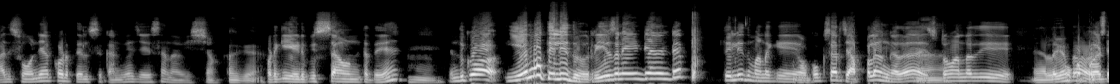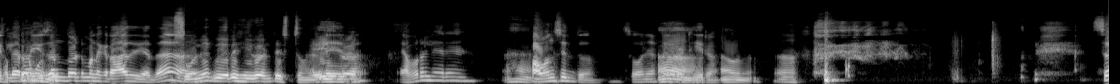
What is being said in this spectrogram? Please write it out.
అది సోనియా కూడా తెలుసు కన్వే చేశాను ఆ విషయం. ఇప్పటికీ ఏడిపిస్తా ఉంటది. ఎందుకో ఏమో తెలీదు రీజన్ ఏంటి అని అంటే తెలీదు మనకి. ఒక్కొక్కసారి చెప్పలేం కదా. ఇష్టం అన్నది పర్టికులర్ రీజన్ తోటి మనకి రాదు కదా. సోనియాకి వేరే హీరో అంటే ఇష్టం? ఎవరు లేరే. Pawan Siddhu Sonia favourite hero so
